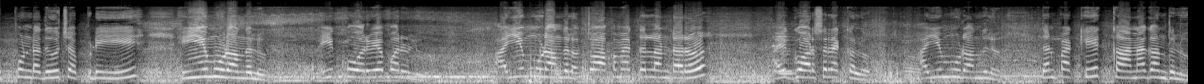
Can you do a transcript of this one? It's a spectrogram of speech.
ఉప్పు ఉండదు చప్పుడి ఇవి మూడు వందలు ఈ కోరవేపరులు అవి మూడు వందలు తోకమెత్తలు అంటారు. అవి గొరస రెక్కలు. అవి మూడు వందలు దాని పక్కి కానాగంతులు.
